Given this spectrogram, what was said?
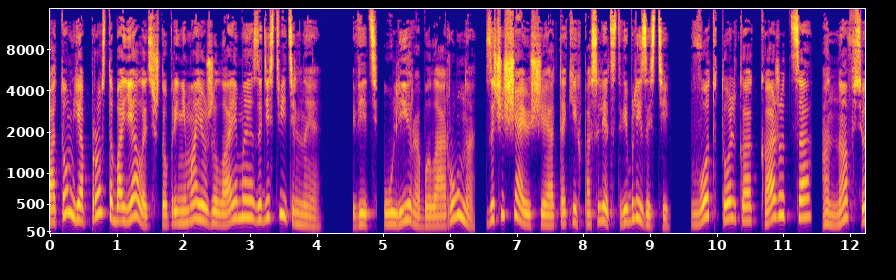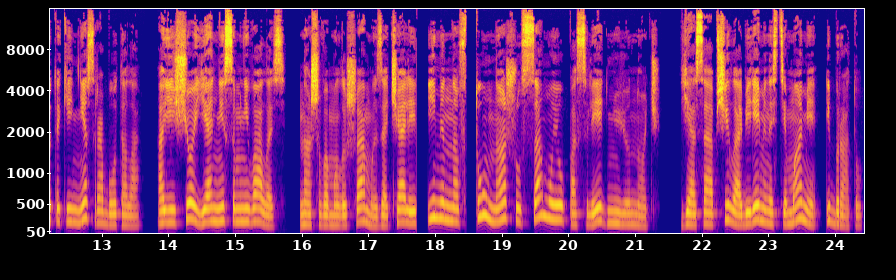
Потом я просто боялась, что принимаю желаемое за действительное. Ведь у Лира была руна, защищающая от таких последствий близости. Вот только, кажется, она все-таки не сработала. А еще я не сомневалась. Нашего малыша мы зачали именно в ту нашу самую последнюю ночь. Я сообщила о беременности маме и брату.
